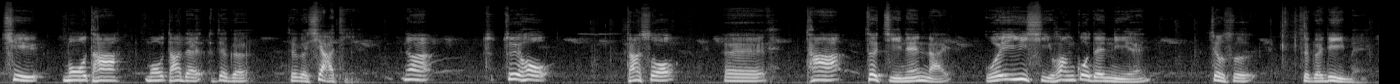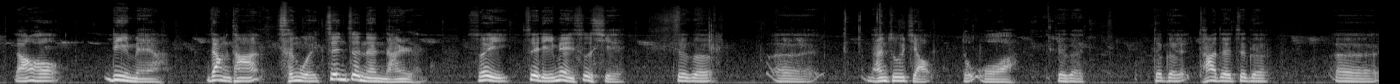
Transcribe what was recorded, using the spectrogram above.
去摸她摸她的这个这个下体。那最后他说呃。他这几年来唯一喜欢过的女人，就是这个丽美。然后丽美啊，让他成为真正的男人。所以这里面是写这个呃男主角的我啊，这个这个他的这个呃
